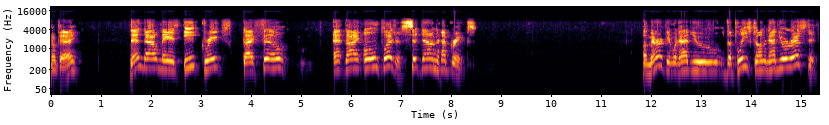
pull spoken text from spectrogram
okay, then thou mayest eat grapes thy fill at thy own pleasure. Sit down and have grapes. American would have you, the police come and have you arrested.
